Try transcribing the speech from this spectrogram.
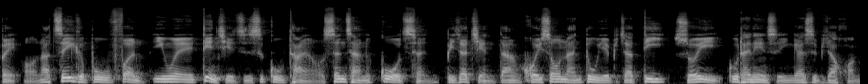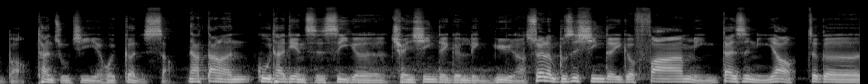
备。哦，那这个部分因为电解质是固态哦，生产的过程比较简单，回收难度也比较低，所以固态电池应该是比较环保，碳足迹也会更少。那当然，固态电池是一个全新的一个领域啦，虽然不是新的一个发明，但是你要这个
